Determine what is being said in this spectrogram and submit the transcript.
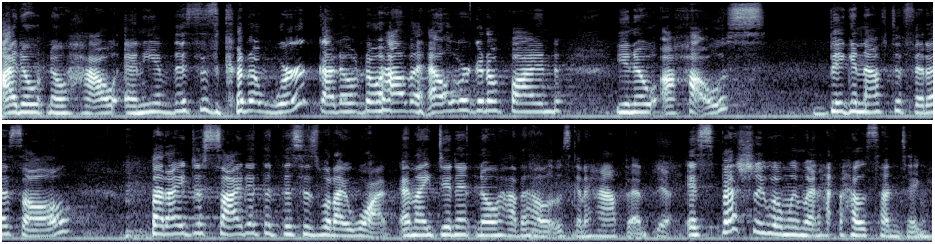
I don't know how any of this is going to work. I don't know how the hell we're going to find, you know, a house big enough to fit us all. But I decided that this is what I want, and I didn't know how the hell it was going to happen. Yeah. Especially when we went house hunting.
